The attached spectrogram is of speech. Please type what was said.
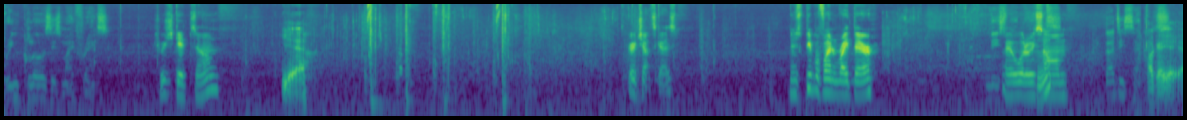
Ring closes, my friends. Should we just get zone? Yeah. Great shots, guys. There's people fighting right there. This I literally Hmm? saw him. Okay, yeah, yeah.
